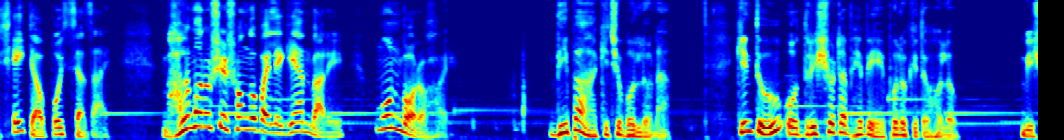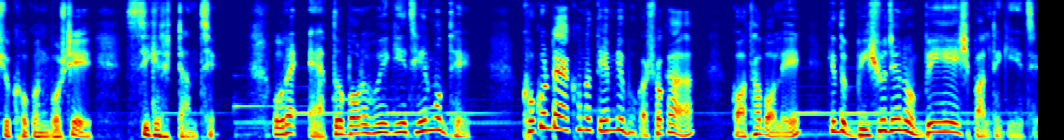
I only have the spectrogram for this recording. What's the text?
সেইটাও পয়সা যায়। ভালো মানুষের সঙ্গ পাইলে জ্ঞান বাড়ে, মন বড় হয়। দীপা কিছু বলল না, কিন্তু ও দৃশ্যটা ভেবে পুলকিত হল। বিশু খোকন বসে সিগারেট টানছে। ওরা এত বড় হয়ে গিয়েছে এর মধ্যে খোকনটা এখনও তেমনি বোকাশোকা, কথা বলে, কিন্তু বিশু যেন বেশ পাল্টে গিয়েছে।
